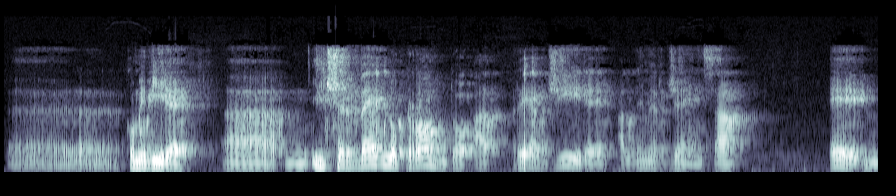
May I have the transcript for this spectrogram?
uh, come dire, uh, il cervello pronto a reagire all'emergenza, è,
